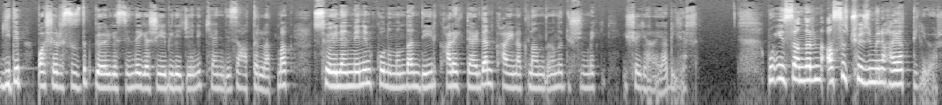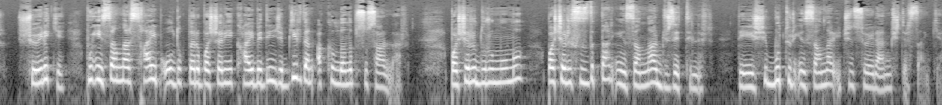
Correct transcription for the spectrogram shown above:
gidip başarısızlık bölgesinde yaşayabileceğini kendisi hatırlatmak, söylenmenin konumundan değil karakterden kaynaklandığını düşünmek işe yarayabilir.'' Bu insanların asıl çözümünü hayat biliyor. Şöyle ki bu insanlar sahip oldukları başarıyı kaybedince birden akıllanıp susarlar. Başarı durumumu başarısızlıklar insanlar düzeltilir. Değişi bu tür insanlar için söylenmiştir sanki.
